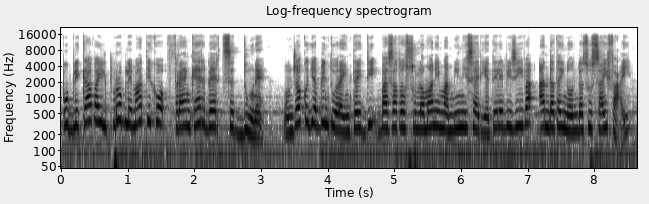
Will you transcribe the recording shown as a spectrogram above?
pubblicava il problematico Frank Herbert's Dune, un gioco di avventura in 3D basato sull'omonima miniserie televisiva andata in onda su Sci-Fi.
